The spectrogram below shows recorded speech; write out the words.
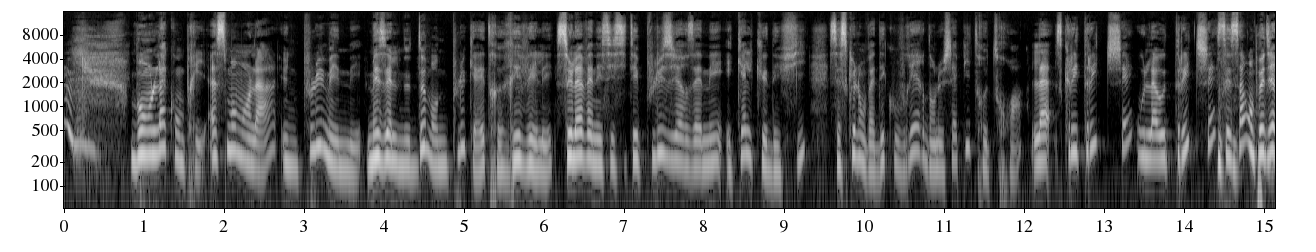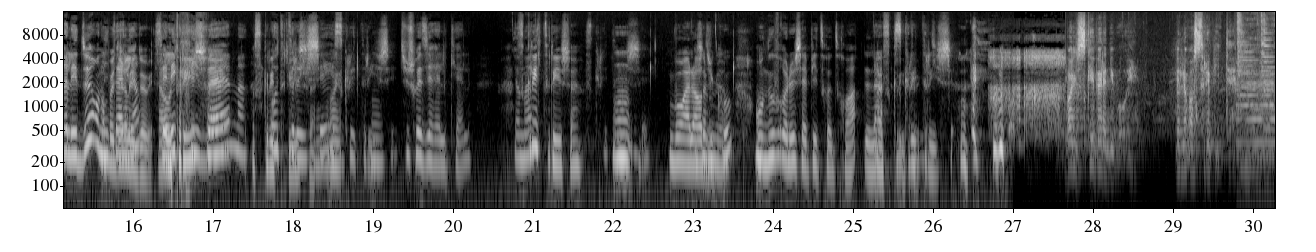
Bon, on l'a compris. À ce moment-là, une plume est née, mais elle ne demande plus qu'à être révélée. Cela va nécessiter plusieurs années et quelques défis. C'est ce que l'on va découvrir dans le chapitre 3. La scrittrice ou l'autrice, c'est ça? On peut dire les deux en on italien peut dire les deux, C'est l'écrivaine, autrice, oui. scrittrice. Tu choisirais lequel? Scrittrice. Scrittrice. Mm. Bon, alors du coup, on ouvre le chapitre 3, la, la scrittrice. Voglio scrivere di voi, delle vostre vite.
